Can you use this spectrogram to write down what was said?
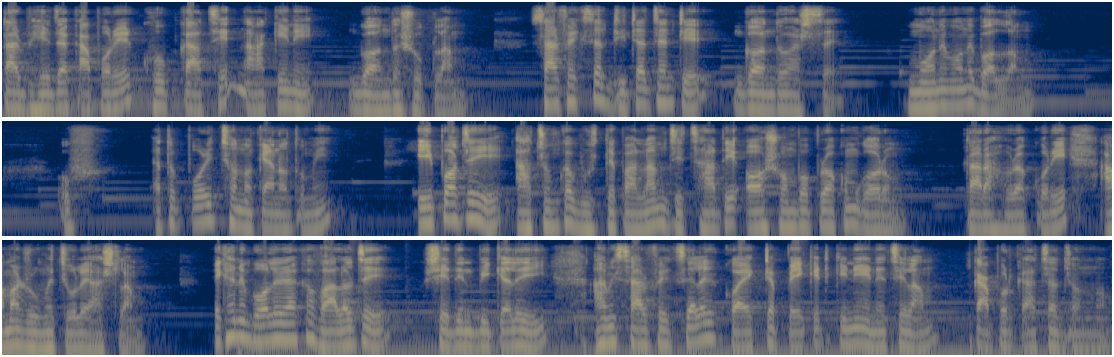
তার ভেজা কাপড়ের খুব কাছে না কেনে গন্ধ শুকলাম। সার্ফ এক্সেল ডিটারজেন্টের গন্ধ আসছে। মনে মনে বললাম উফ, এত পরিচ্ছন্ন কেন তুমি? এই পর্যায়ে আচমকা বুঝতে পারলাম যে ছাদে অসম্ভব রকম গরম। তাড়াহুড়া করে আমার রুমে চলে আসলাম। এখানে বলে রাখা ভালো যে, সেদিন বিকালেই আমি সার্ফ এক্সেলের কয়েকটা প্যাকেট কিনে এনেছিলাম কাপড় কাচার জন্য।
